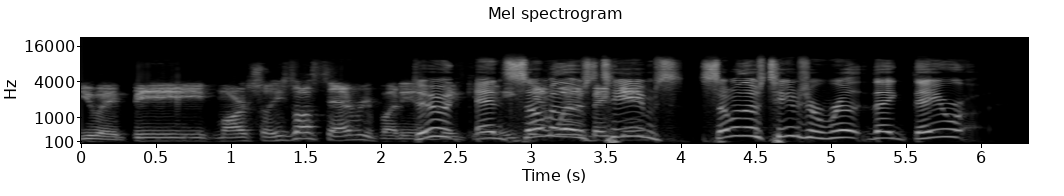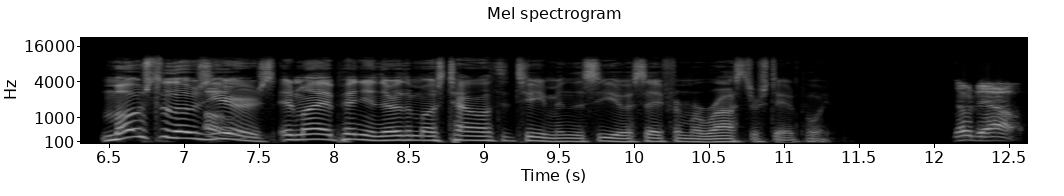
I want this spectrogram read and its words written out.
UAB, Marshall. He's lost to everybody. Dude, and some of those teams, game. some of those teams are really they they were Most of those Oh. years, in my opinion, they're the most talented team in the CUSA from a roster standpoint. No doubt.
